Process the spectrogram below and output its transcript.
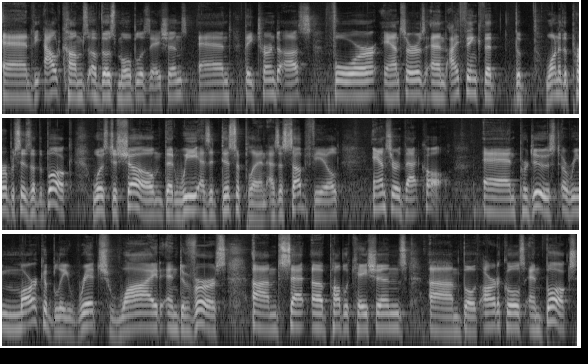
and the outcomes of those mobilizations, and they turned to us for answers. And I think that the, one of the purposes of the book was to show that we as a discipline, as a subfield, answered that call and produced a remarkably rich, wide, and diverse um, set of publications, um, both articles and books,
